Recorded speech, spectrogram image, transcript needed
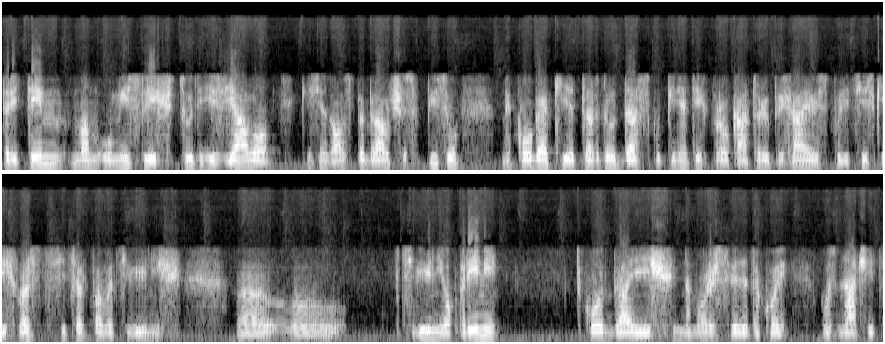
Pri tem imam v mislih tudi izjavo, ki sem jo danes prebral v časopisu nekoga, ki je trdil, da skupine teh provokatorjev prihajajo iz policijskih vrst, sicer pa v, civilnih, uh, civilni opremi, tako da jih ne moreš seveda takoj označiti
